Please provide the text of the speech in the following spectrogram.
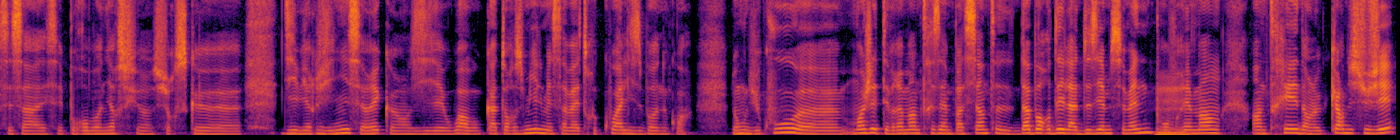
C'est ça, et c'est pour rebondir sur, sur ce que euh, dit Virginie, c'est vrai qu'on se disait waouh, 14 000, mais ça va être quoi à Lisbonne, quoi? Donc, du coup, euh, moi j'étais vraiment très impatiente d'aborder la deuxième semaine pour Mhm. vraiment entrer dans le cœur du sujet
